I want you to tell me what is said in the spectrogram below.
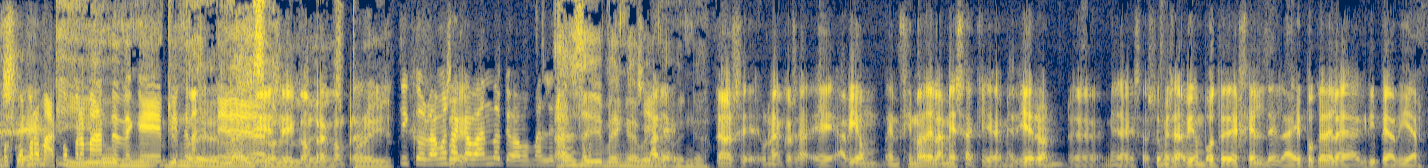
Pues compra más, compra más antes de que empiece la gente a- Lysol, Sí, sí, compra, compra. spray. Chicos, vamos Pues- acabando que vamos mal de Ah, tiempo. sí, venga, venga, Vale. venga. No, sé, una cosa. eh, había un, encima de la mesa que me dieron, eh, mira, esta es su mesa, había un bote de gel de la época de la gripe aviar.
